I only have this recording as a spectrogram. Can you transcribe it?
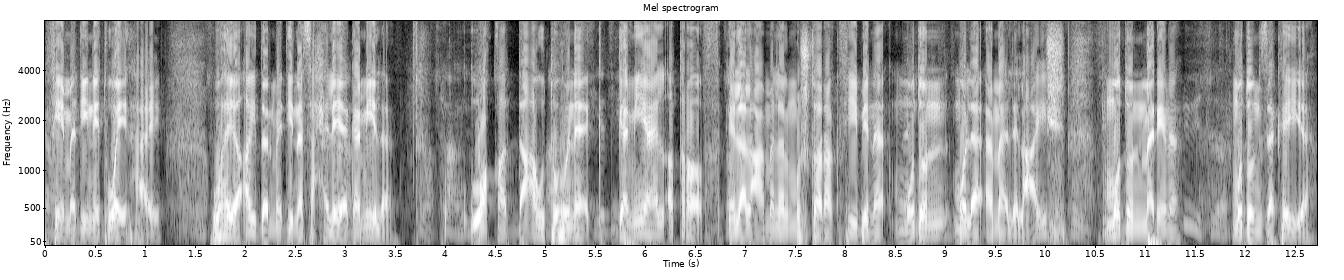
في مدينة ويهاي وهي أيضا مدينة ساحلية جميلة. وقد دعوت هناك جميع الأطراف إلى العمل المشترك في بناء مدن ملائمة للعيش مدن مرنة مدن ذكية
